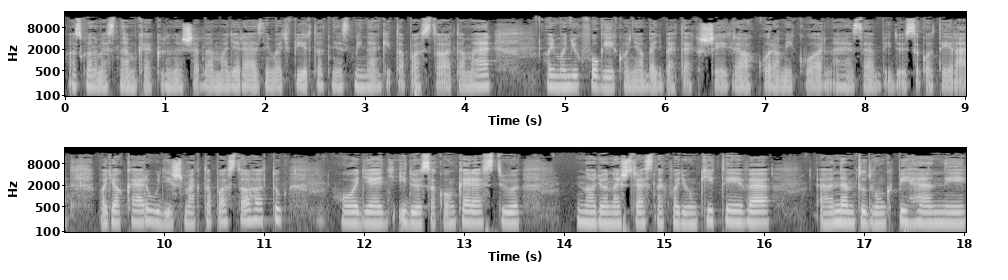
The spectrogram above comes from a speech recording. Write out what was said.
Azt gondolom, ezt nem kell különösebben magyarázni vagy firtatni, ezt mindenki tapasztalta már, hogy mondjuk fogékonyabb egy betegségre akkor, amikor nehezebb időszakot él át. Vagy akár úgy is megtapasztalhattuk, hogy egy időszakon keresztül nagyon nagy stressznek vagyunk kitéve, nem tudunk pihenni,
